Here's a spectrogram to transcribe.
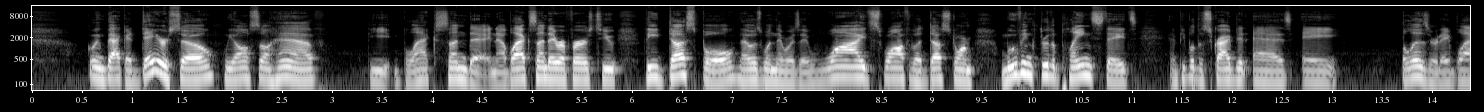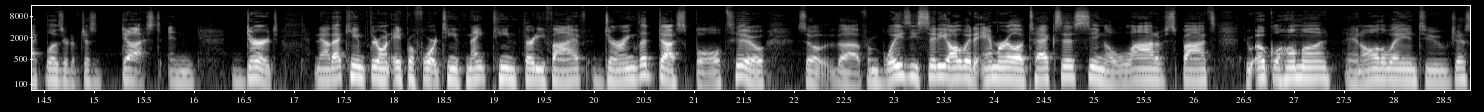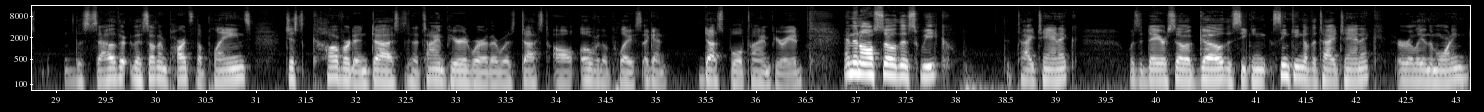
going back a day or so, we also have the Black Sunday. Now, Black Sunday refers to the Dust Bowl. That was when there was a wide swath of a dust storm moving through the plain states, and people described it as a blizzard, a black blizzard of just dust and dirt. Now that came through on April 14th, 1935, during the Dust Bowl too. So uh, from Boise City all the way to Amarillo, Texas, seeing a lot of spots through Oklahoma and all the way into just the southern the southern parts of the plains, just covered in dust in a time period where there was dust all over the place. Again, Dust Bowl time period. And then also this week, the Titanic was a day or so ago. The sinking sinking of the Titanic early in the morning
